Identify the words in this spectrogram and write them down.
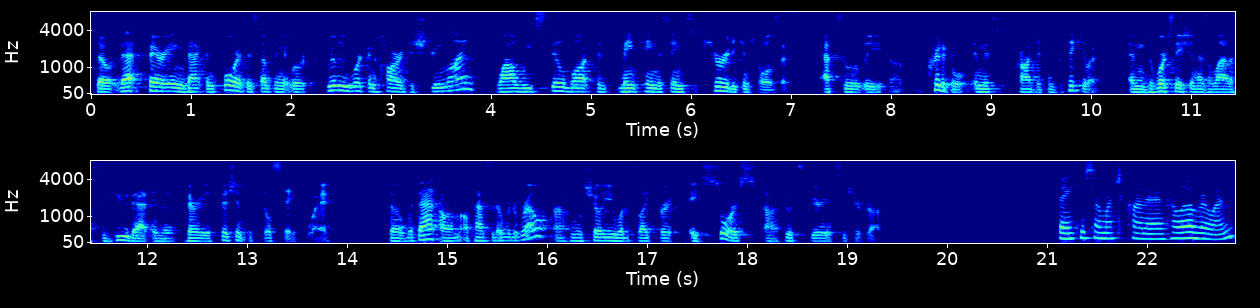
So that ferrying back and forth is something that we're really working hard to streamline while we still want to maintain the same security controls that's absolutely uh, critical in this project in particular. And the workstation has allowed us to do that in a very efficient but still safe way. So with that, um, I'll pass it over to Ro, uh, who will show you what it's like for a source uh, to experience SecureDrop. Thank you so much, Connor, and hello, everyone.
